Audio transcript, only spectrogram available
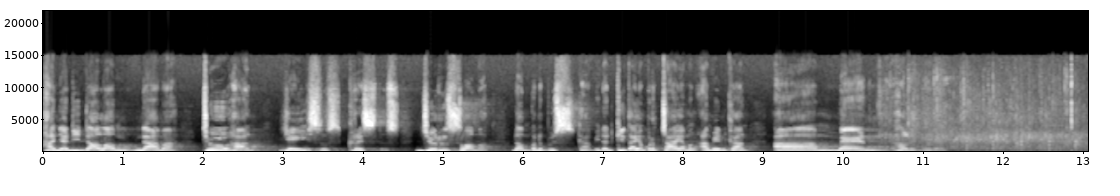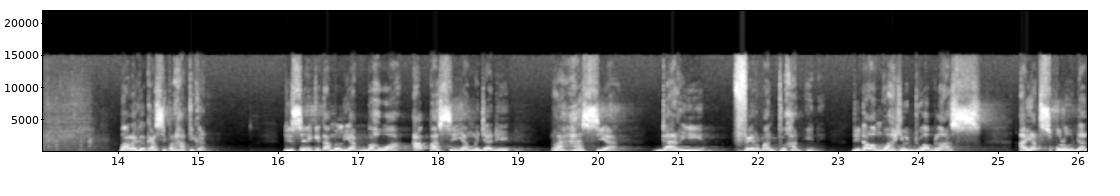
Hanya di dalam nama Tuhan Yesus Kristus, Juru Selamat dan Penebus kami. Dan kita yang percaya mengaminkan. Amin. Haleluya. Para kekasih perhatikan. Di sini kita melihat bahwa apa sih yang menjadi rahasia dari firman Tuhan ini. Di dalam Wahyu 12 ayat 10 dan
